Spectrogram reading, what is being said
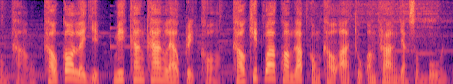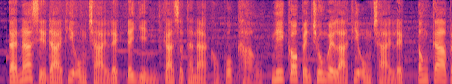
ของเขา เขาก็เลยหยิบมีดข้างๆแล้วกรีดคอ เขาคิดว่าความลับของเขาอาจถูกอำพรางอย่างสมบูรณ์ แต่น่าเสียดายที่องค์ชายเล็กได้ยินการสนทนาของพวกเขา นี่ก็เป็นช่วงเวลาที่องค์ชายเล็กต้องก้าวไป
